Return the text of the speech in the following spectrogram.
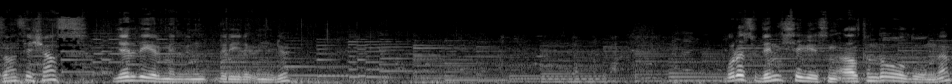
Zanse Şans yel değirmenleriyle ünlü. Burası deniz seviyesinin altında olduğundan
